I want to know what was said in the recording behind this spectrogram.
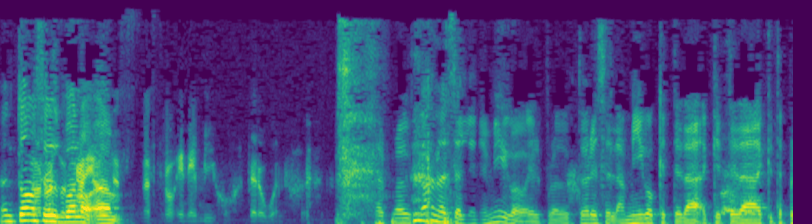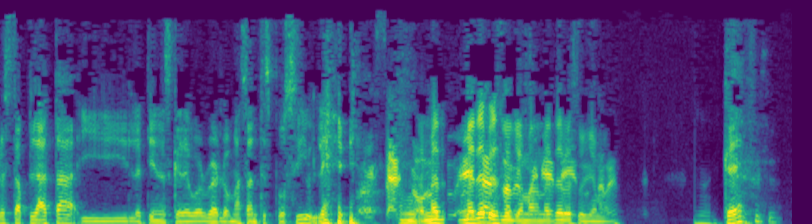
Entonces, No, no es bueno, dios, es nuestro enemigo, pero bueno. El productor no es el enemigo, el productor es el amigo que te da, que te da, que te presta plata y le tienes que devolver lo más antes posible. Exacto. me, me debes Luyaman, muy me debes Luyaman. ¿sabes? ¿Qué?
